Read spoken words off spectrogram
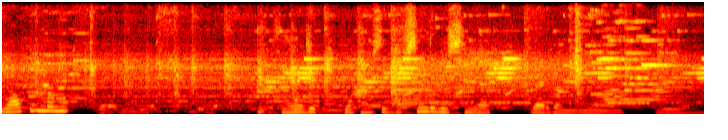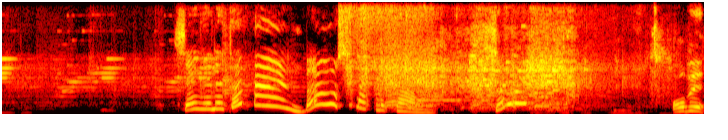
Ne yapayım ben? Gözüme git, gözümüze gitsin demişsin ya. Verdim ya. Sen yeleten, ben ıslaklıkam. Sen... Abi,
